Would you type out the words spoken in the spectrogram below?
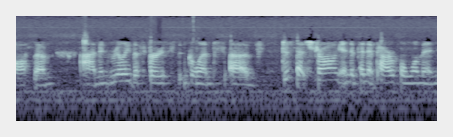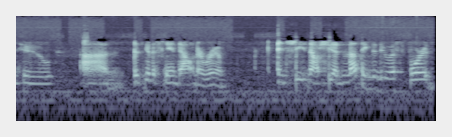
awesome. Um, and really the first glimpse of just that strong, independent, powerful woman who um, is going to stand out in a room. And she now she had nothing to do with sports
